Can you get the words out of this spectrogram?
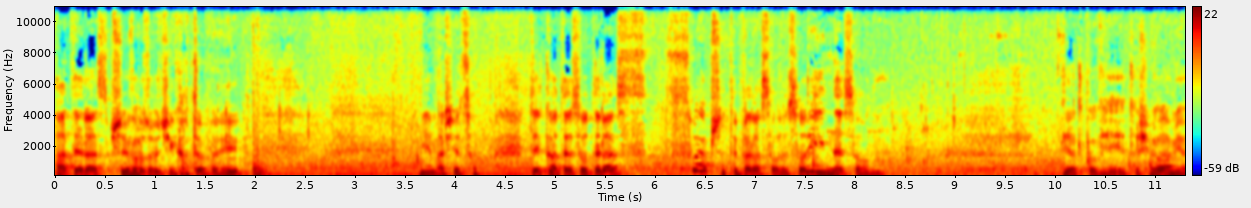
A teraz przywożą ci gotowe nie ma się co. Tylko te są teraz słabsze te parasole, są inne są. No. Wiatr powieje, to się łamią.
